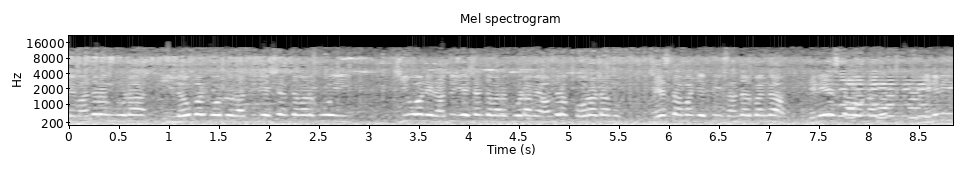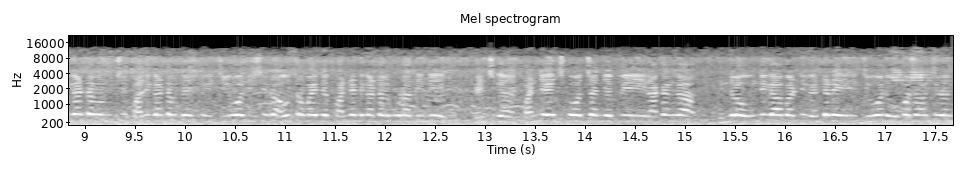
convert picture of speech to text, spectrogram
మేమందరం కూడా ఈ లేబర్ కోడ్లు రద్దు చేసేంత వరకు ఈ జీవోని రద్దు చేసేంత వరకు కూడా మేమందరం పోరాటం చేస్తామని చెప్పి ఈ సందర్భంగా తెలియజేస్తా ఉన్నాము. ఎనిమిది గంటల నుంచి పది గంటలు పెంచుతూ ఈ జీవో తీసారు అవసరమైతే పన్నెండు గంటలు కూడా దీన్ని పెంచు పని చేయించుకోవచ్చు అని చెప్పి ఈ రకంగా ఇందులో ఉంది కాబట్టి వెంటనే ఈ జీవోని ఉపసంహరించడం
